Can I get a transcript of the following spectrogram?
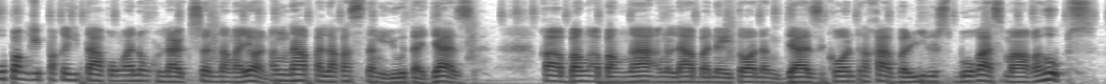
upang ipakita kung anong Clarkson na ngayon ang napalakas ng Utah Jazz. Kaabang-abang nga ang laban na ito ng Jazz kontra Cavaliers bukas mga kahoops.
